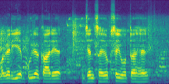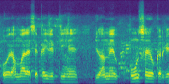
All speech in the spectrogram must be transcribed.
मगर ये पूरा कार्य जन सहयोग से ही होता है और हमारे ऐसे कई व्यक्ति हैं जो हमें पूर्ण सहयोग करके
